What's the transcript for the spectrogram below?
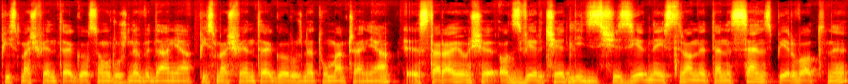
Pisma Świętego, są różne wydania Pisma Świętego, różne tłumaczenia, e, starają się odzwierciedlić z jednej strony ten sens pierwotny,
